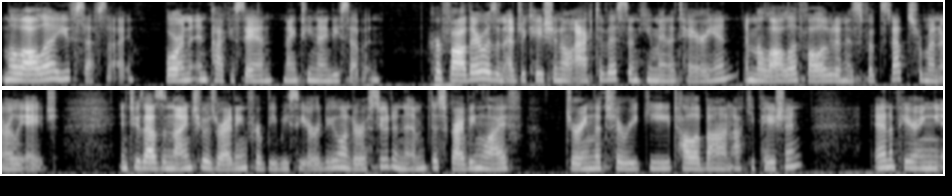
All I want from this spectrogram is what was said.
Malala Yousafzai, born in Pakistan, 1997. Her father was an educational activist and humanitarian, and Malala followed in his footsteps from an early age. In 2009, she was writing for BBC Urdu under a pseudonym, describing life during the Tehrik Taliban occupation and appearing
